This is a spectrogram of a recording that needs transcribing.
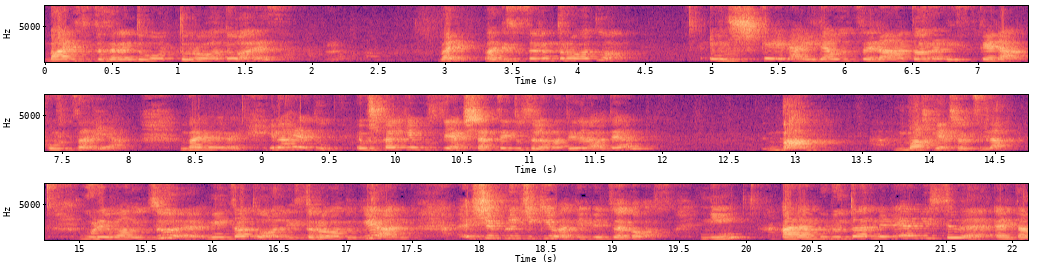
Ba, egizute zerren turbo, batua, ez? Bai? Ba, egizute zerren turbo batua? Euskera irautzera datorren izkera apurtzaria. Bai, bai, bai. Imaginatu, euskalki guztiak sartzeitu zela bat batean, BAM! Magia sortzen da. Gure badutzu, eh, mintzatu aldiztoro batukian. Exemplu txiki bat ipintzekoz. Ni, aranburutar nerean izue, eta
